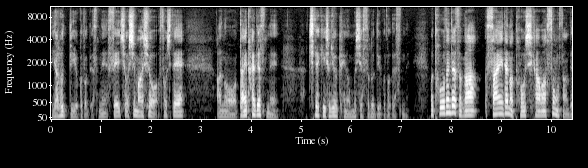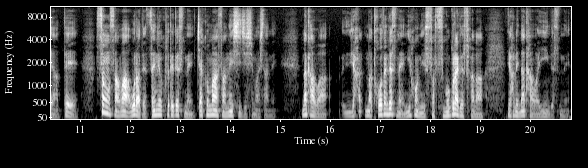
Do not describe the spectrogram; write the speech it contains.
やるっていうことですね。成長しましょう。そして、あの、大体ですね、知的所有権を無視するということですね。当然ですが、最大の投資家は孫さんであって、孫さんは裏で全力でですね、ジャック・マーさんに指示しましたね。中は、やまあ当然ですね、日本に住むぐらいですから、やはり仲はいいんですね。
